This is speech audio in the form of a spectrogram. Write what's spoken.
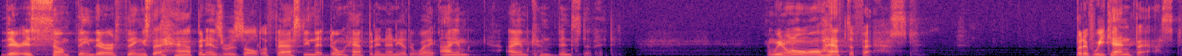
There is something, there are things that happen as a result of fasting that don't happen in any other way. I am I am convinced of it. And we don't all have to fast. But if we can fast,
